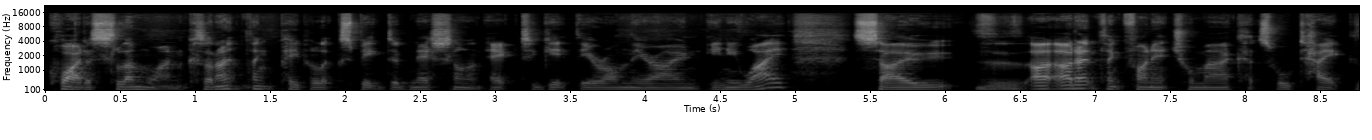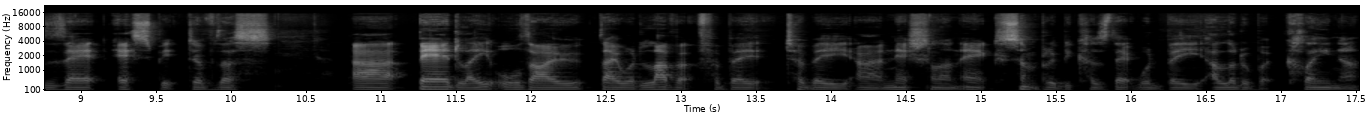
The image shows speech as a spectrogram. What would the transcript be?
quite a slim one because I don't think people expected National and Act to get there on their own anyway. So th- I, I don't think financial markets will take that aspect of this uh, badly, although they would love it for be, to be uh, national and act simply because that would be a little bit cleaner.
